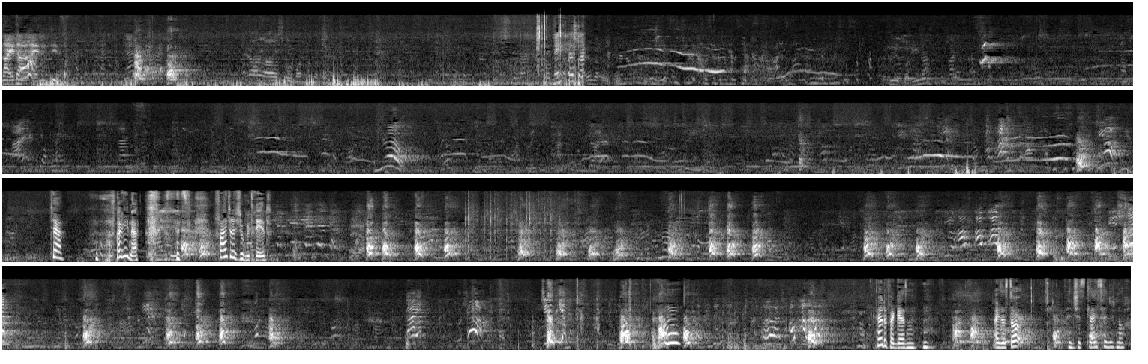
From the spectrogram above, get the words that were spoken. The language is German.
leider ein ist. Nächster Stand. Farina. Falsche Richtung gedreht. Hürde vergessen. Also, Sto wenn ich jetzt gleichzeitig noch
